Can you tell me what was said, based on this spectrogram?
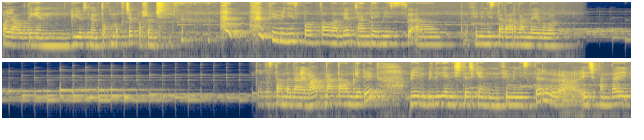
Ой ал деген күйөөсүнөн токмок жеп ошон үчүн феминист болуп калган депчи андай эмес феминисттер ар кандай болот. Кыргызстанда дагы эми атын атагым келбейт. Мен билген иштешкен феминисттер эч кандай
